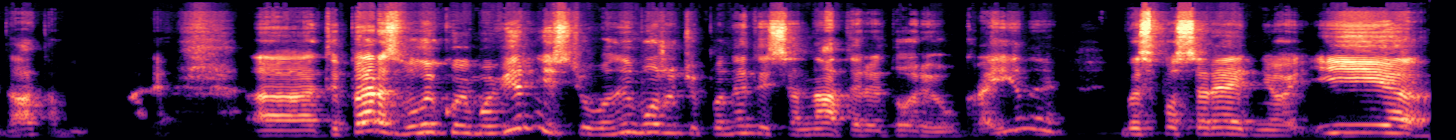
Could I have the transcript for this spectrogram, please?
да. там тепер з великою ймовірністю вони можуть опинитися на території України безпосередньо, і е,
